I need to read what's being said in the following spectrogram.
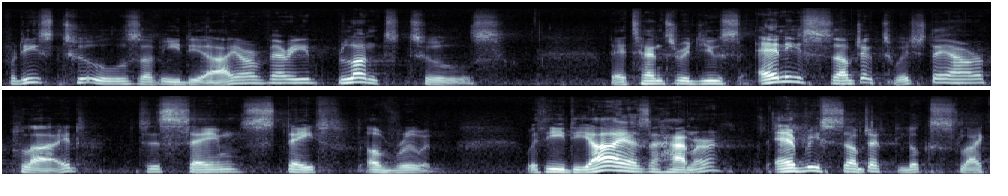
For these tools of EDI are very blunt tools. They tend to reduce any subject to which they are applied to the same state of ruin. With EDI as a hammer, every subject looks like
